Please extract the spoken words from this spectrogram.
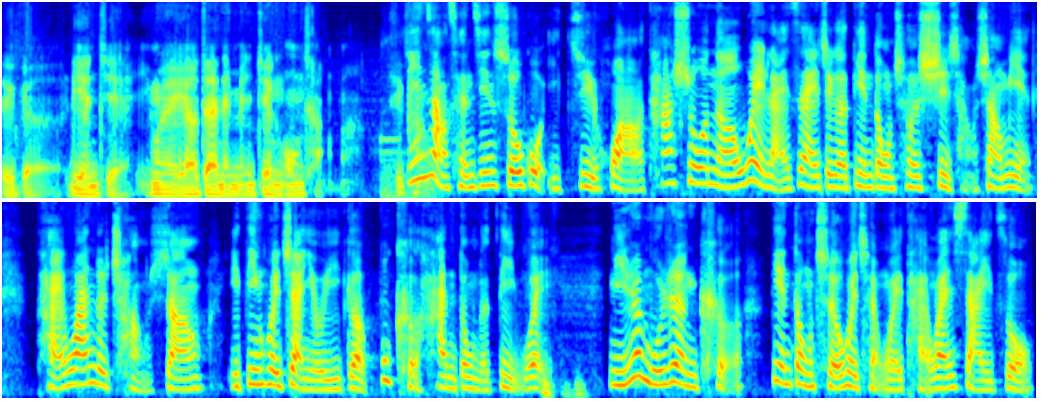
这个链接，因为要在那边建工厂嘛。执行长曾经说过一句话，他说呢，未来在这个电动车市场上面，台湾的厂商一定会占有一个不可撼动的地位。你认不认可电动车会成为台湾下一座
